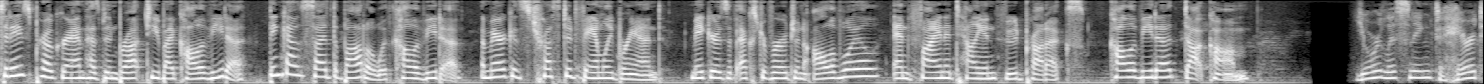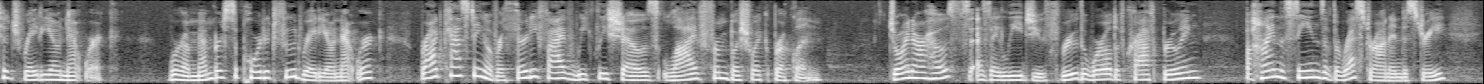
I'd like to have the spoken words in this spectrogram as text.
Today's program has been brought to you by Colavita. Think outside the bottle with Colavita, America's trusted family brand, makers of extra virgin olive oil and fine Italian food products. Colavita.com. You're listening to Heritage Radio Network. We're a member supported food radio network broadcasting over 35 weekly shows live from Bushwick, Brooklyn. Join our hosts as they lead you through the world of craft brewing, behind the scenes of the restaurant industry,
